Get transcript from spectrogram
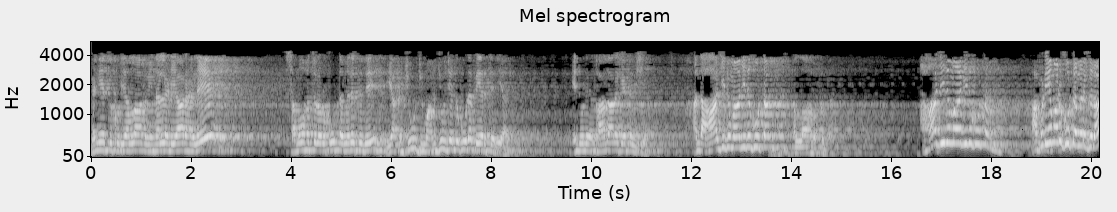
கண்ணியத்துக்குரிய அல்லாஹுவின் நல்லடியார்களே சமூகத்தில் ஒரு கூட்டம் இருக்குது. என்று கூட பெயர் தெரியாது. என்னுடைய காதால கேட்ட விஷயம். அந்த ஆஜிது மாஜிது கூட்டம் அல்லாஹ் ஆஜிது மாஜிது கூட்டம். அப்படியும் ஒரு கூட்டம் இருக்குதா?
